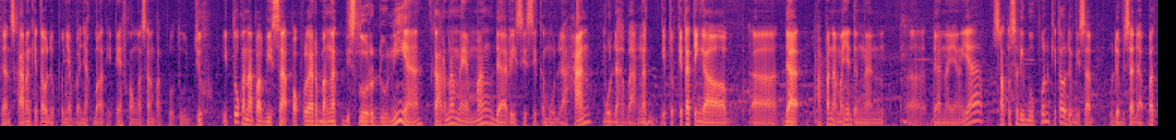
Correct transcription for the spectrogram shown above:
dan sekarang kita udah punya banyak banget ETF kalau nggak salah 47. Itu kenapa bisa populer banget di seluruh dunia? Karena memang dari sisi kemudahan mudah banget gitu. Kita tinggal uh, da, apa namanya dengan uh, dana yang ya 100 ribu pun kita udah bisa udah bisa dapat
